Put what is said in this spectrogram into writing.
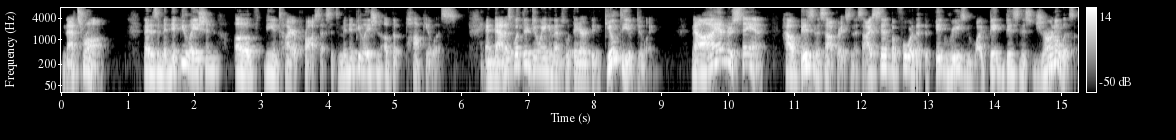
And that's wrong. That is a manipulation of the entire process. It's a manipulation of the populace. And that is what they're doing, and that is what they have been guilty of doing. Now, I understand how business operates in this. I said before that the big reason why big business journalism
